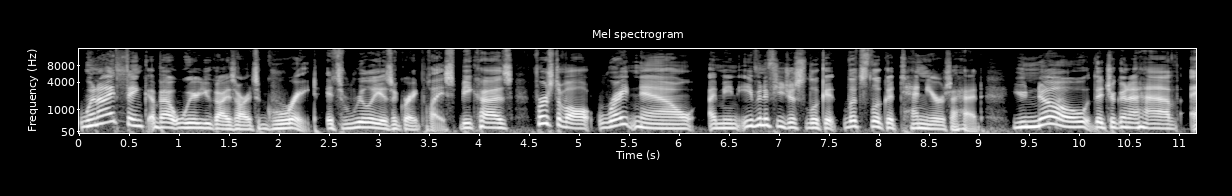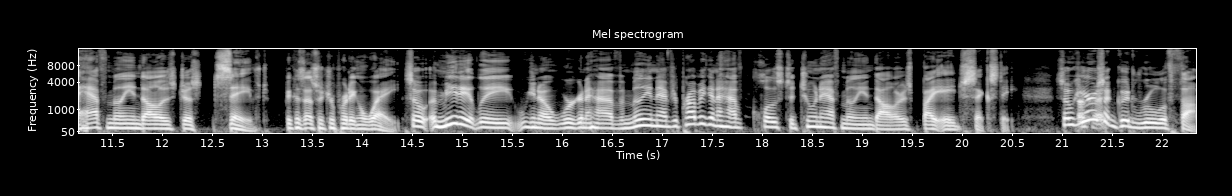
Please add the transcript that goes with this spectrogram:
When I think about where you guys are, it's great. It really is a great place because, first of all, right now, I mean, even if you just look at, let's look at 10 years ahead, you know that you're going to have a half million dollars just saved because that's what you're putting away. So immediately, you know, we're going to have a million and a half. You're probably going to have close to two and a half million dollars by age 60. So here's Okay. a good rule of thumb,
